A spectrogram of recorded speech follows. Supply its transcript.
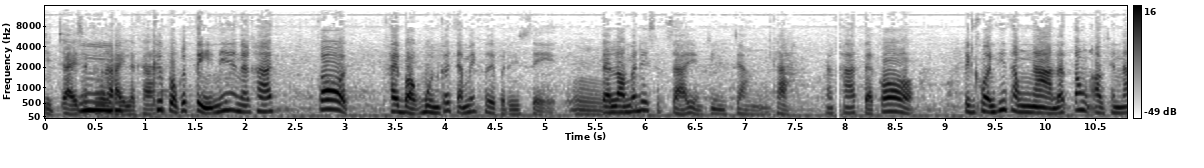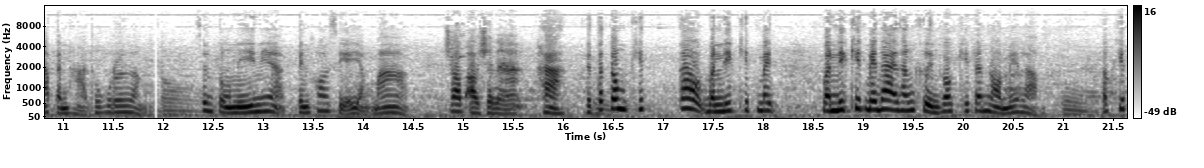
จิตใจสักเท่าไหร่ละคะคือปกติเนี่ยนะคะ ก็ใครบอกบุญก็จะไม่เคยปฏิเสธมแต่เราไม่ได้ศึกษาอย่างจริงจังค่ะนะคะ แต่ก็เป็นคนที่ทำงานและต้องเอาชนะปัญหาทุกเรื่องอ๋อซึ่งตรงนี้เนี่ยเป็นข้อเสียอย่างมาก ชอบเอาชนะ ค่ะคือถ้าต้องคิดถ้าวันนี้คิดไม่วันนี้คิดไม่ได้ทั้งคืนก็คิดแล้วนอนไม่หลับอืมแล้วคิด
